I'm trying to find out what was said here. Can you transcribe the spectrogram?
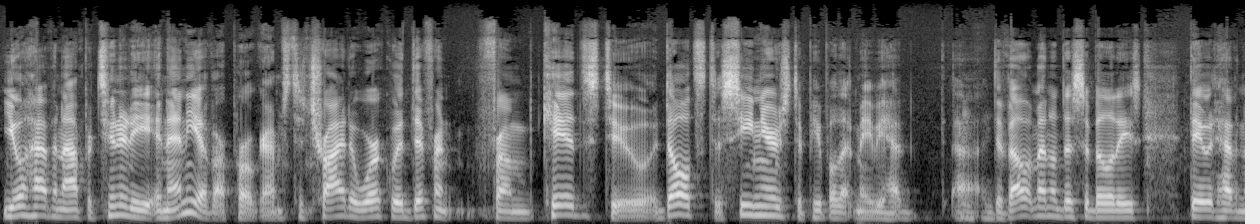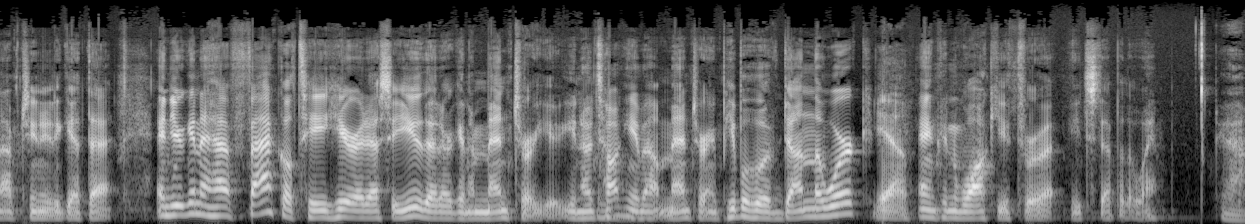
you'll have an opportunity in any of our programs to try to work with different from kids to adults to seniors to people that maybe have uh, mm-hmm. developmental disabilities, they would have an opportunity to get that. And you're going to have faculty here at SEU that are going to mentor you. You know, talking mm-hmm. about mentoring people who have done the work yeah. and can walk you through it each step of the way. Yeah.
